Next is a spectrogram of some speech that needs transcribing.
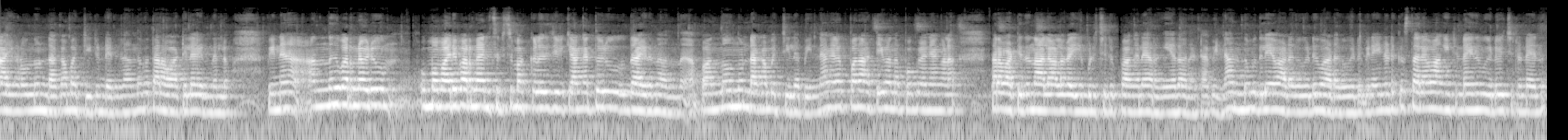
കാര്യങ്ങളോ ഒന്നും ഉണ്ടാക്കാൻ പറ്റിയിട്ടുണ്ടായിരുന്നില്ല. അന്നൊക്കെ തറവാട്ടിലായിരുന്നല്ലോ. പിന്നെ അന്ന് പറഞ്ഞ ഒരു ഉമ്മമാര് പറഞ്ഞ അനുസരിച്ച് മക്കൾ ജീവിക്കുക അങ്ങനത്തെ ഒരു ഇതായിരുന്നു അന്ന്. അപ്പൊ അന്നൊന്നും ഉണ്ടാക്കാൻ പറ്റിയില്ല. പിന്നെ അങ്ങനെ ഇപ്പൊ നാട്ടിൽ വന്നപ്പോൾ ഞങ്ങൾ തറവാട്ടിൽ നിന്ന് നാലാളെ കയ്യും പിടിച്ചിട്ട് ഇപ്പൊ അങ്ങനെ ഇറങ്ങിയതാണ് കേട്ടോ. പിന്നെ അന്ന് മുതലേ വാടക വീട് വാടക വീട്. പിന്നെ അതിന്റെ ഇടയ്ക്ക് സ്ഥലം വാങ്ങിയിട്ടുണ്ടായിരുന്നു വീട് വെച്ചിട്ടുണ്ടായിരുന്നു.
